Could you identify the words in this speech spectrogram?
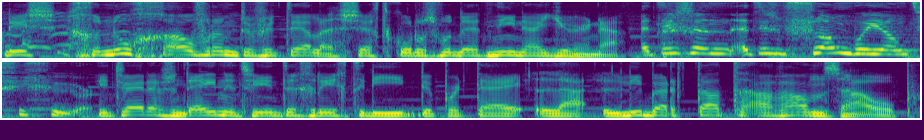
er is genoeg over hem te vertellen, zegt correspondent Nina Jurna. Het is een, het is een flamboyant figuur. In 2021 richtte hij de partij La Libertad Avanza op.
